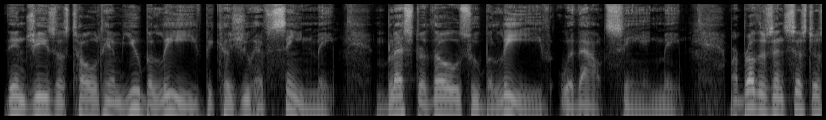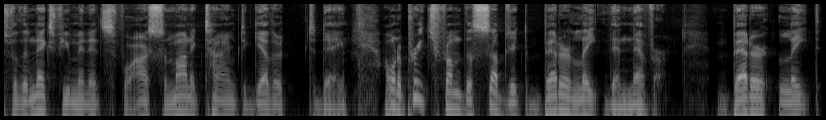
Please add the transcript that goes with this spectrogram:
Then Jesus told him, You believe because you have seen me. Blessed are those who believe without seeing me. My brothers and sisters, for the next few minutes, for our sermonic time together today, I want to preach from the subject Better Late Than Never. Better Late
